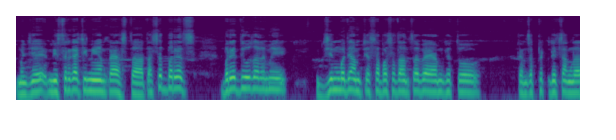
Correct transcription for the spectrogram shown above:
म्हणजे निसर्गाचे नियम काय असतात? असं बरेच बरेच दिवस झाले मी जिममध्ये आमच्या सभासदांचा व्यायाम घेतो. त्यांचा फिटनेस चांगला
